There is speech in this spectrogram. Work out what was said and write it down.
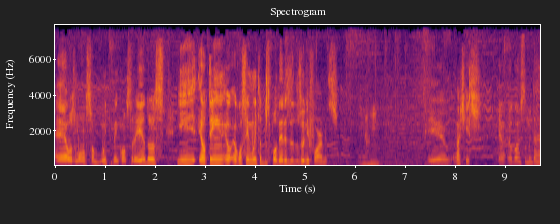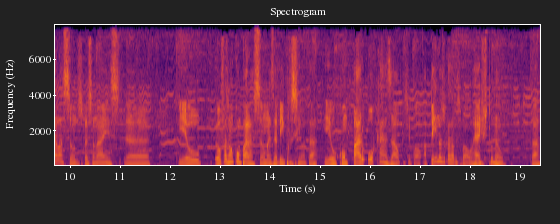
É, os monstros são muito bem construídos e eu tenho eu, eu gostei muito dos poderes e dos uniformes. Uhum. E eu acho que é isso. Eu, eu, gosto muito da relação dos personagens. Uh, eu, eu vou fazer uma comparação, mas é bem por cima, tá? Eu comparo o casal principal, apenas o casal principal, o resto não, tá?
